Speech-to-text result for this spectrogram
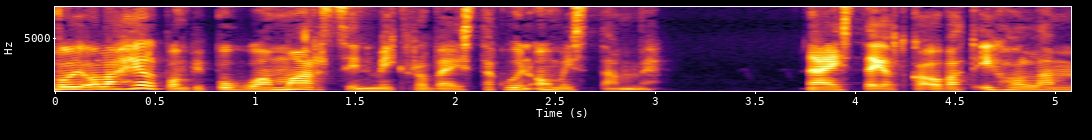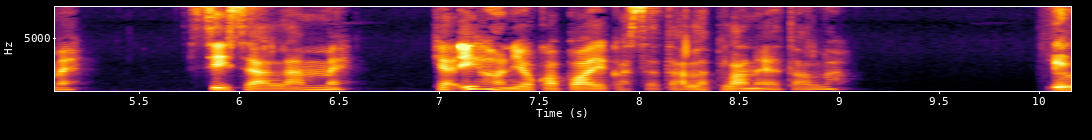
Voi olla helpompi puhua Marsin mikrobeista kuin omistamme. Näistä, jotka ovat ihollamme, sisällämme ja ihan joka paikassa tällä planeetalla. Ja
